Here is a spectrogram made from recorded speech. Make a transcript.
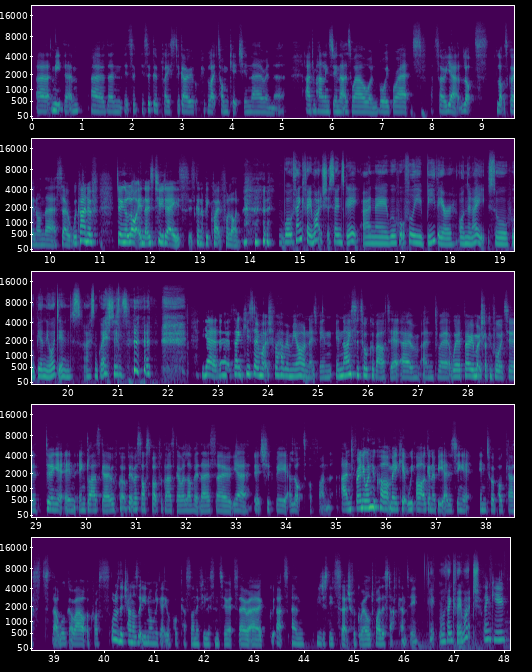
uh, meet them, uh, then it's a it's a good place to go. People like Tom Kitchin there, and uh, Adam Handling's doing that as well, and Roy Brett. So yeah, lots lots going on there. So we're kind of doing a lot in those two days. It's going to be quite full on. well, thank you very much. It sounds great. And uh, we'll hopefully be there on the night. So we'll be in the audience asking questions. Yeah, no, thank you so much for having me on. It's been nice to talk about it, um, and we're we're very much looking forward to doing it in in Glasgow. We've got a bit of a soft spot for Glasgow. I love it there, so yeah, it should be a lot of fun. And for anyone who can't make it, we are going to be editing it into a podcast that will go out across all of the channels that you normally get your podcasts on if you listen to it. So uh, that's and you just need to search for Grilled by the Staff Canteen. Okay, well, thank you very much. Thank you.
